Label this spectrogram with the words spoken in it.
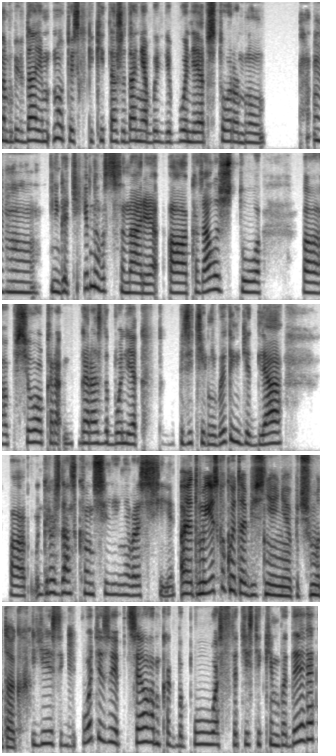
наблюдаем, ну, то есть какие-то ожидания были более в сторону негативного сценария, а оказалось, что э, все гораздо более позитивнее выглядит для а, гражданского населения в России. А этому есть какое-то объяснение, почему так? Есть гипотезы. В целом, как бы по статистике МВД,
